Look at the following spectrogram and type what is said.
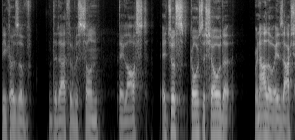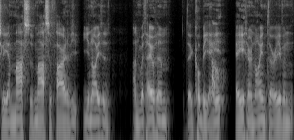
because of the death of his son, they lost. It just goes to show that Ronaldo is actually a massive, massive part of United, and without him, they could be oh. eight or ninth or even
